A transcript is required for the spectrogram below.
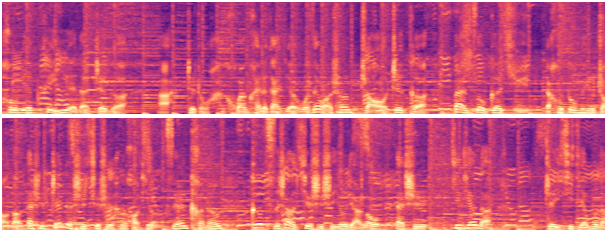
后边配乐的这个啊这种很欢快的感觉，我在网上找这个伴奏歌曲，然后都没有找到，但是真的是确实很好听，虽然可能。歌词上确实是有点 low，但是今天的这一期节目呢，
